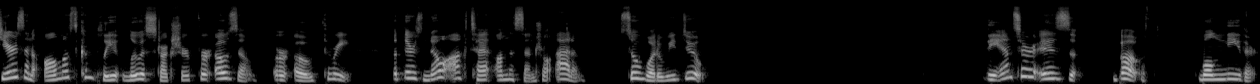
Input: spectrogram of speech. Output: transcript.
Here's an almost complete Lewis structure for ozone, or O3, but there's no octet on the central atom. So what do we do? The answer is both. Well, neither.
